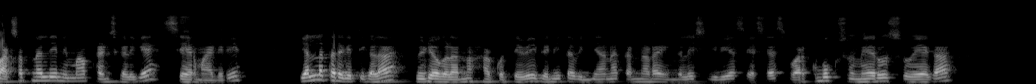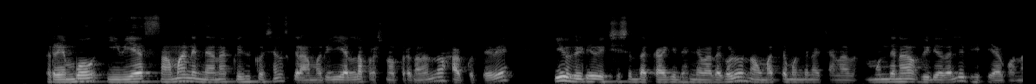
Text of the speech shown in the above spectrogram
ವಾಟ್ಸಪ್ನಲ್ಲಿ ನಿಮ್ಮ ಫ್ರೆಂಡ್ಸ್ಗಳಿಗೆ ಶೇರ್ ಮಾಡಿರಿ. ಎಲ್ಲ ತರಗತಿಗಳ ವಿಡಿಯೋಗಳನ್ನು ಹಾಕುತ್ತೇವೆ. ಗಣಿತ, ವಿಜ್ಞಾನ, Kannada, English E V S S S work book Sumeru Suvega Rainbow, E V S, ಸಾಮಾನ್ಯ ಜ್ಞಾನ, ಕ್ವಿಜ್ ಕ್ವಶನ್ಸ್, ಗ್ರಾಮರ್ ಈ ಎಲ್ಲ ಪ್ರಶ್ನೋತ್ತರಗಳನ್ನು ಹಾಕುತ್ತೇವೆ. ಈ ವಿಡಿಯೋ ವೀಕ್ಷಿಸಿದ್ದಕ್ಕಾಗಿ ಧನ್ಯವಾದಗಳು. ನಾವು ಮತ್ತೆ ಮುಂದಿನ ಚಾನಲ್, ಮುಂದಿನ ವಿಡಿಯೋದಲ್ಲಿ ಭೇಟಿಯಾಗೋಣ.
